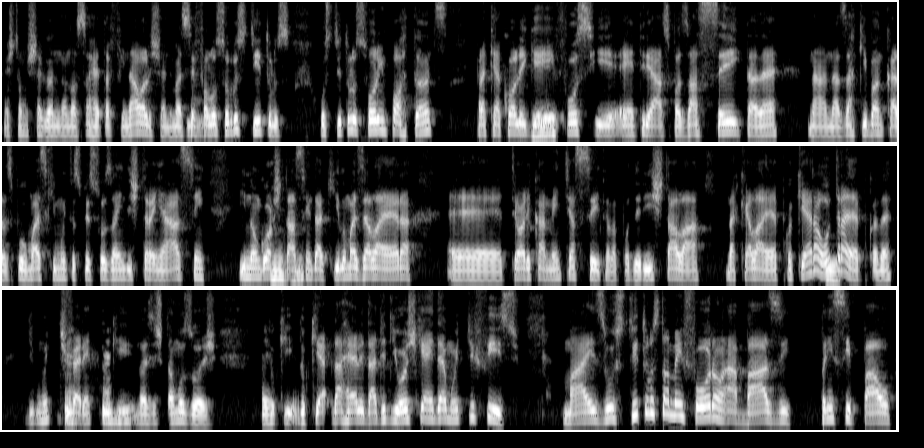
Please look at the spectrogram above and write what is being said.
Nós estamos chegando na nossa reta final, Alexandre, mas você uhum. falou sobre os títulos. Os títulos foram importantes para que a Coligay uhum. fosse, entre aspas, aceita, né? Na, nas arquibancadas, por mais que muitas pessoas ainda estranhassem e não gostassem uhum. daquilo, mas ela era é, teoricamente aceita, ela poderia estar lá naquela época, que era outra época, né? De, muito diferente do que nós estamos hoje do que, do que da realidade de hoje, que ainda é muito difícil. Mas os títulos também foram a base principal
